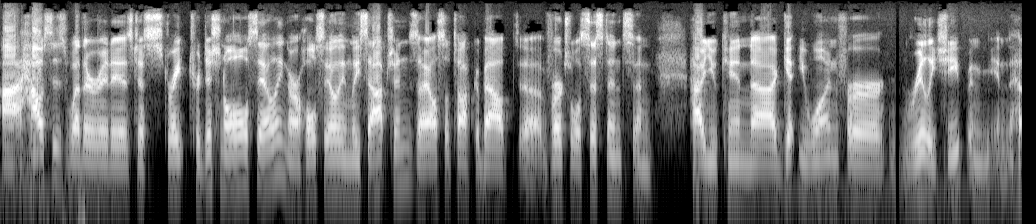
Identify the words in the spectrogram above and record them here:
uh, houses, whether it is just straight traditional wholesaling or wholesaling lease options. I also talk about uh, virtual assistants and how you can uh, get you one for really cheap and, and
